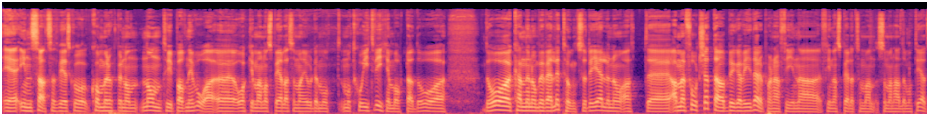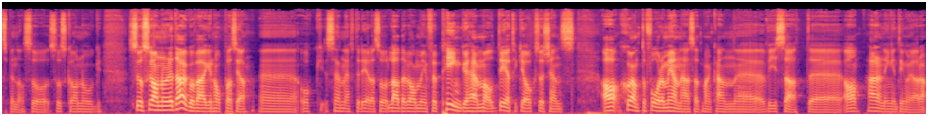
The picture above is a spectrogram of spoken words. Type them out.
eh, insats, att VSK kommer upp i någon, någon typ av nivå. Eh, åker man och spelar som man gjorde mot, mot Skitviken borta, då, då kan det nog bli väldigt tungt. Så det gäller nog att eh, ja, men fortsätta att bygga vidare på det här fina, fina spelet som man, som man hade mot Edsbyn då, så, så, ska nog, så ska nog det där gå vägen hoppas jag. Eh, och sen efter det då, så laddar vi om inför Pingu hemma och det tycker jag också känns Ja, skönt att få dem igen här så att man kan eh, visa att eh, ja, här har ni ingenting att göra.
